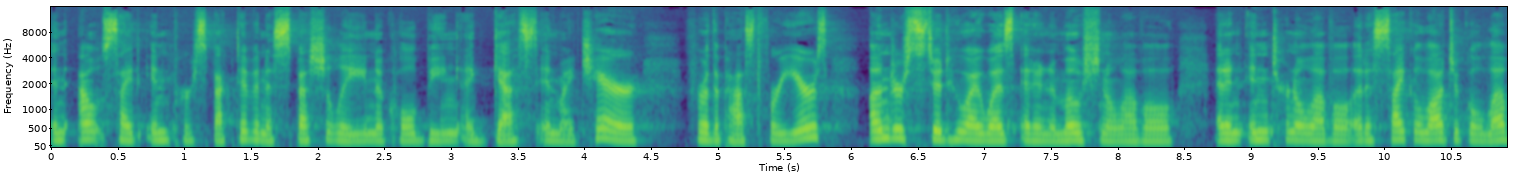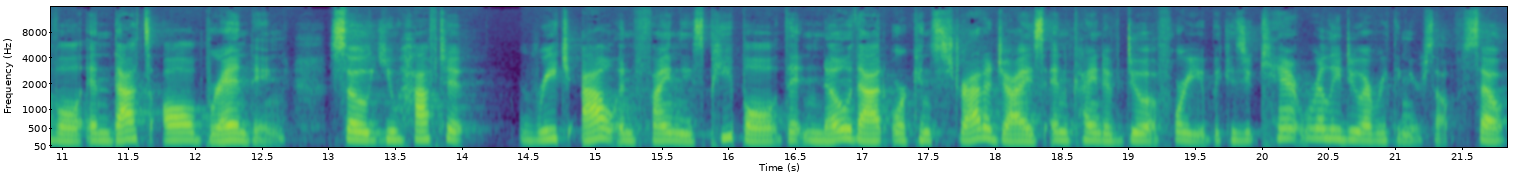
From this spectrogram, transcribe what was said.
an outside in perspective. And especially Nicole being a guest in my chair for the past 4 years understood who I was at an emotional level at an internal level at a psychological level. And that's all branding. So you have to reach out and find these people that know that or can strategize and kind of do it for you because you can't really do everything yourself. So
